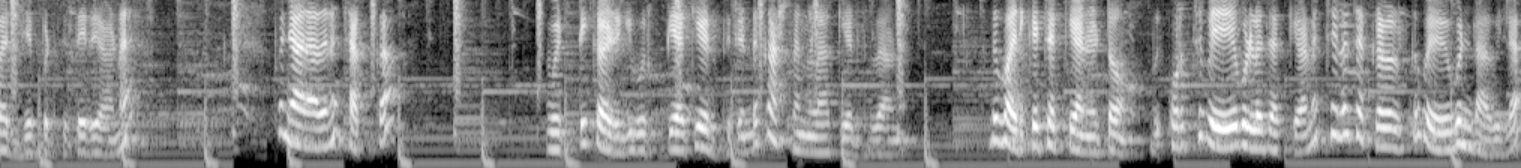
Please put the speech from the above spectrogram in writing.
പരിചയപ്പെടുത്തി തരികയാണ്. അപ്പോൾ ഞാനതിന് ചക്ക വെട്ടി കഴുകി വൃത്തിയാക്കി എടുത്തിട്ടുണ്ട്. കഷ്ണങ്ങളാക്കി എടുത്തതാണ്. ഇത് വരിക്ക ചക്കയാണ് കേട്ടോ. കുറച്ച് വേവുള്ള ചക്കയാണ്. ചില ചക്കകൾക്ക് വേവുണ്ടാവില്ല.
